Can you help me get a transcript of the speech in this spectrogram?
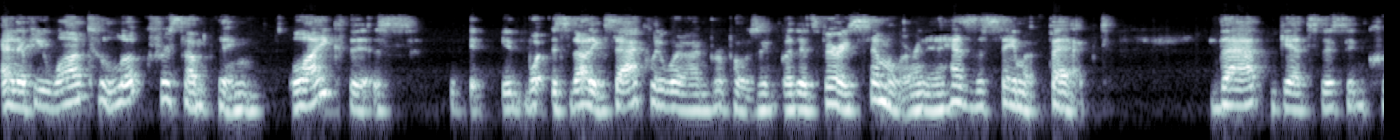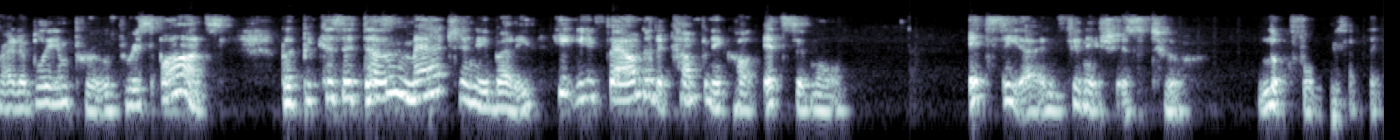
And if you want to look for something like this, it, it, it's not exactly what I'm proposing, but it's very similar and it has the same effect. That gets this incredibly improved response. But because it doesn't match anybody, he, he founded a company called Etsimo. Etsia in Finnish is to look for something.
